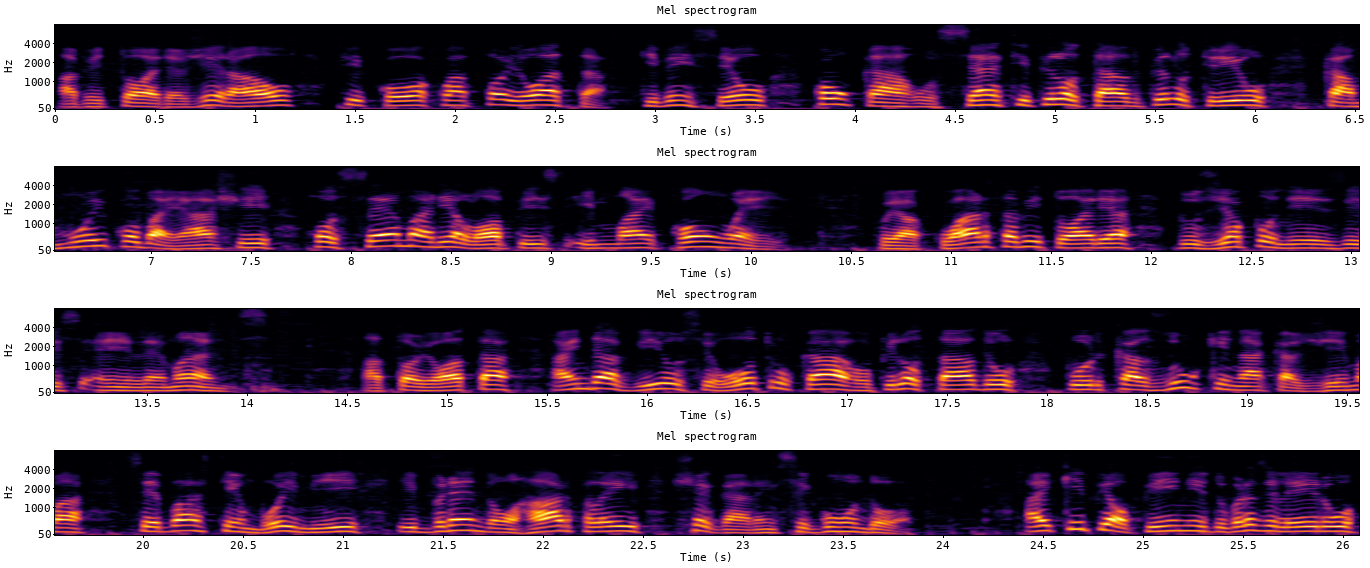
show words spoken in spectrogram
A vitória geral ficou com a Toyota, que venceu com o carro 7 pilotado pelo trio Kamui Kobayashi, José Maria Lopes e Mike Conway. Foi a quarta vitória dos japoneses em Le Mans. A Toyota ainda viu seu outro carro pilotado por Kazuki Nakajima, Sebastian Buemi e Brandon Hartley chegar em segundo. A equipe Alpine do brasileiro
